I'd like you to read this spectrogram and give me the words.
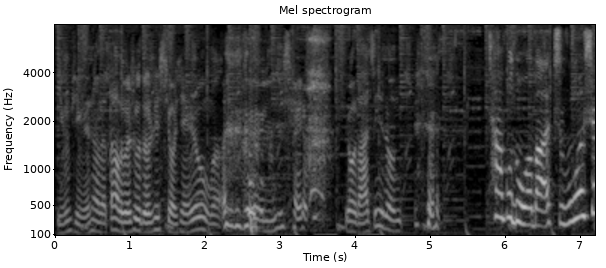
荧屏上的大多数都是小鲜肉吗？你是想表达这种？差不多吧，只不过是，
